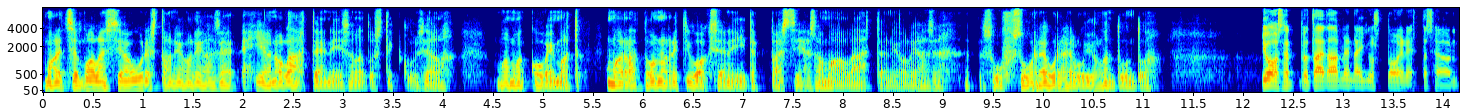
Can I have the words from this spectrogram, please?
mainitsen Valencia uudestaan, niin olihan se hieno lähteä niin sanotusti, kun siellä maailman kovimmat maratonarit juoksee, niin itse pääsi siihen samaan lähtöön, niin olihan se su- suuren urheilujuhlan tuntua. Joo, se taitaa mennä just noin, että se on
